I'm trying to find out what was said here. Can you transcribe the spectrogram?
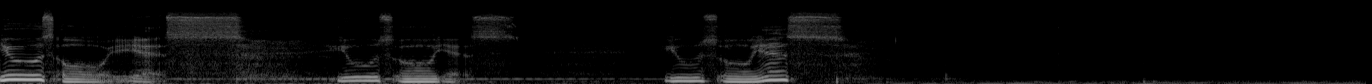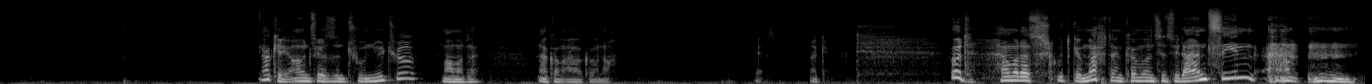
use, oh yes. Use, oh yes. Use, oh yes. Okay, und wir sind true neutral. Machen wir da. Na komm, einmal kommen wir noch. Yes. Okay. Gut, haben wir das gut gemacht, dann können wir uns jetzt wieder anziehen.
